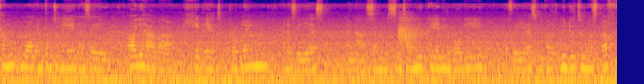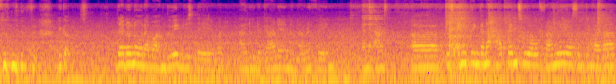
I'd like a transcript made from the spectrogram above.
come walk and come to me. They say, "Oh, you have a headache problem?" And I say yes. And uh, some sometimes you pain in the body. I say yes because you do too much stuff. because they don't know that what I'm doing each day, but I do the garden and everything. And I ask uh, is anything gonna happen to our family or something like that?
